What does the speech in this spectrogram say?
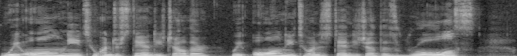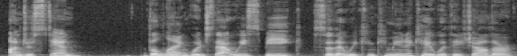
We all need to understand each other. We all need to understand each other's roles, understand the language that we speak so that we can communicate with each other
